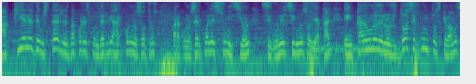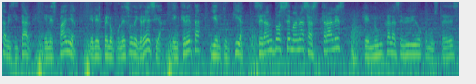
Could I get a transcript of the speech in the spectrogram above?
¿A quiénes de ustedes les va a corresponder viajar con nosotros para conocer cuál es su misión según el signo zodiacal en cada uno de los 12 puntos que vamos a visitar en España, en el Peloponeso de Grecia, en Creta y en Turquía? Serán dos semanas astrales que nunca las he vivido como ustedes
